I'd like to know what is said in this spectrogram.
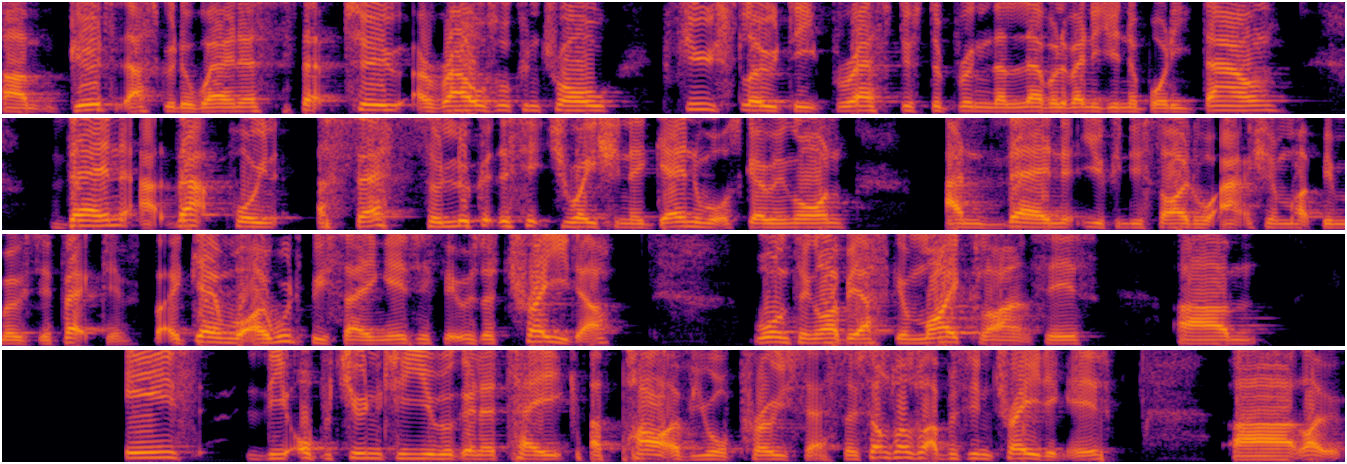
um, good. That's good awareness. Step two, arousal control. Few slow deep breaths just to bring the level of energy in the body down. Then at that point, assess. So look at the situation again, what's going on, and then you can decide what action might be most effective. But again, what I would be saying is, if it was a trader, one thing I'd be asking my clients is um, is the opportunity you were going to take a part of your process. So sometimes what happens in trading is, uh, like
